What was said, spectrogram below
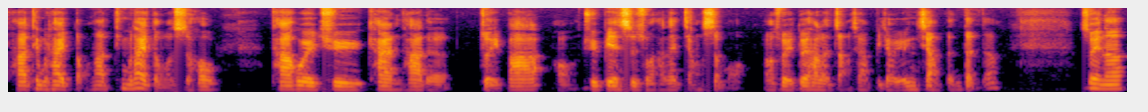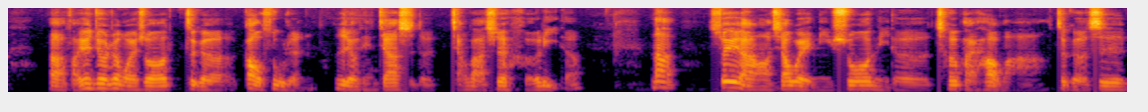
他听不太懂。那听不太懂的时候，他会去看他的嘴巴哦，去辨识说他在讲什么啊，所以对他的长相比较有印象等等的。所以呢，啊，法院就认为说这个告诉人。日流田家史的讲法是合理的。那虽然啊，小伟，你说你的车牌号码这个是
